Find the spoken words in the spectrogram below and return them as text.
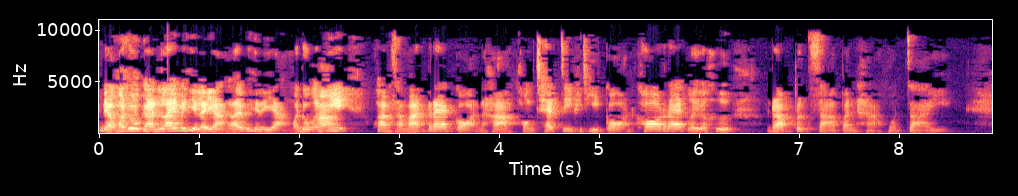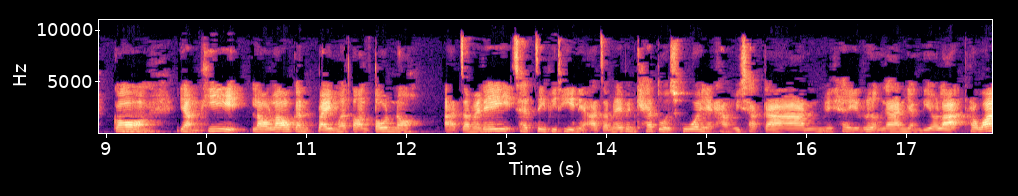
เดี๋ยวมาดูกันไล่ไปทีละอย่างไล่ไปทีละอย่าง มาดูกันที่ความสามารถแรกก่อนนะคะ ของ Chat GPT ก่อน ข้อแรกเลยก็คือ รับปรึกษาปัญหาหัวใจ ก็อย่างที่เราเล่ากันไปเมื่อตอนต้นเนาะอาจจะไม่ได้ Chat GPT เนี่ยอาจจะไม่ได้เป็นแค่ตัวช่วยในทางวิชาการ ไม่ใช่เรื่องงานอย่างเดียวละ เพราะว่า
